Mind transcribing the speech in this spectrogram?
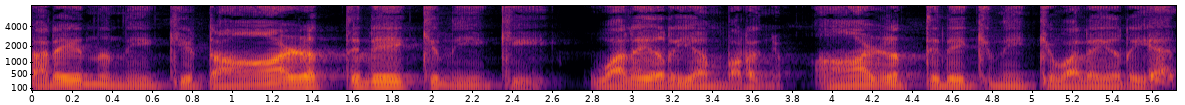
കരയിൽ നിന്ന് നീക്കിയിട്ട് ആഴത്തിലേക്ക് നീക്കി വലയെറിയാൻ പറഞ്ഞു. ആഴത്തിലേക്ക് നീക്കി വലയെറിയാൻ.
